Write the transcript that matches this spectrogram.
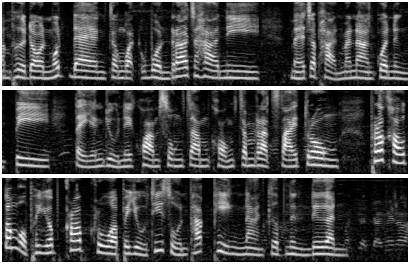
อำเภอดอนมดแดง จังหวัดอุบลราชธานี แม้จะผ่านมานานกว่าหนึ่งปี แต่ยังอยู่ในความทรงจำของจำรัดสายตรง เพราะเขาต้องอพยพครอบครัวไปอยู่ที่ศูนย์พักพิงนานเกือบหนึ่งเดือนเชื่อใจไม่ได้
